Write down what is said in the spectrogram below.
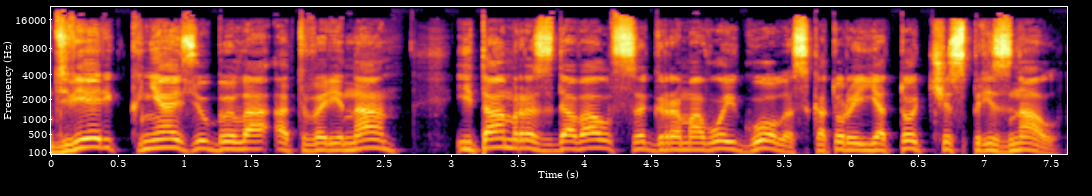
Дверь к князю была отворена, и там раздавался громовой голос, который я тотчас признал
